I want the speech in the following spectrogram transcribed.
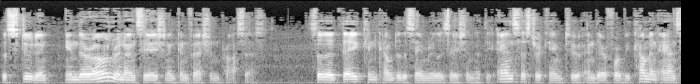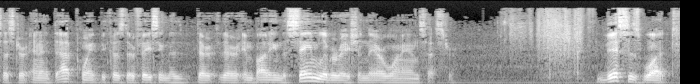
the student in their own renunciation and confession process so that they can come to the same realization that the ancestor came to and therefore become an ancestor and at that point because they're facing the they're they're embodying the same liberation they are one ancestor. This is what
